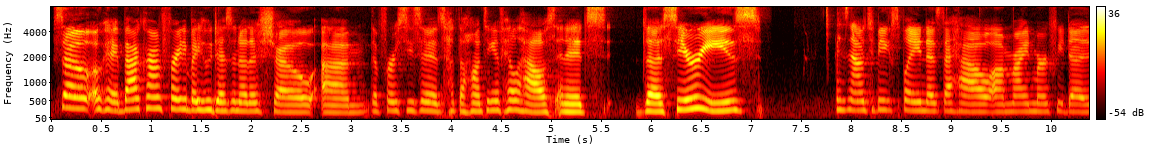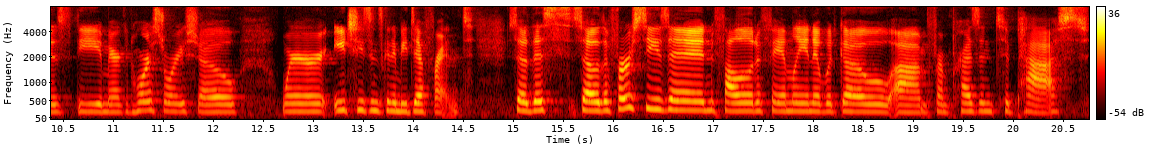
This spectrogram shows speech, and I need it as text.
So okay, background for anybody who doesn't know the show. Um, the first season is The Haunting of Hill House, and it's the series is now to be explained as to how um, Ryan Murphy does the American Horror Story show, where each season is going to be different. So this, so the first season followed a family, and it would go um, from present to past,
